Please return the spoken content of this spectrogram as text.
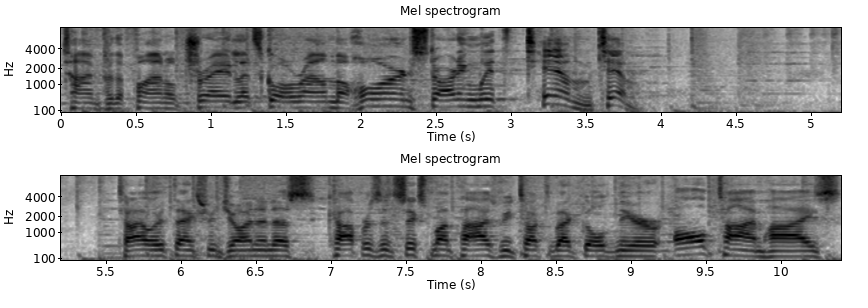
Time for the final trade. Let's go around the horn, starting with Tim. Tim. Tyler, thanks for joining us. Copper's at six month highs. We talked about gold near all time highs.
